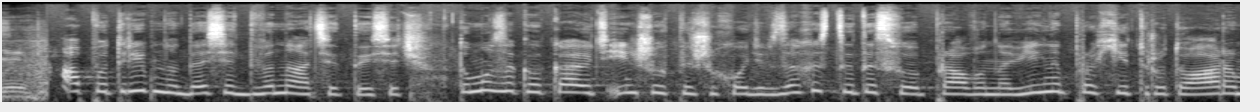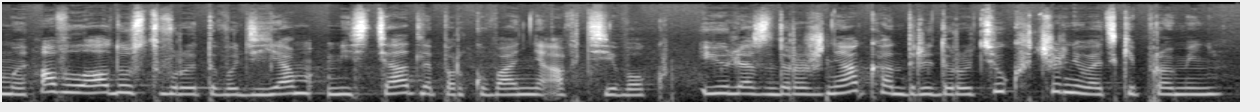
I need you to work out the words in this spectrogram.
Ну, А потрібно 10-12 тисяч. Тому закликають інших пішоходів захистити своє право на вільний прохід тротуарами, а владу створити водіям місця для паркування автівок. Юлія Здорожняк, Андрій Дороцюк, Чернівецький промінь.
